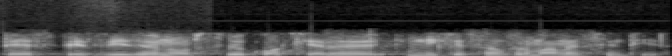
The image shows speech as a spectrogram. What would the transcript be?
PSP de Viseu não recebeu qualquer comunicação formal nesse sentido.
